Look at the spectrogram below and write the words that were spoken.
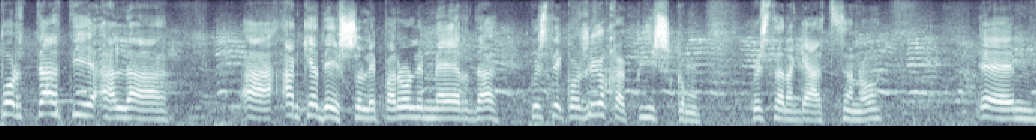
portati alla, anche adesso le parole merda, queste cose io capisco questa ragazza, no? Ehm,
